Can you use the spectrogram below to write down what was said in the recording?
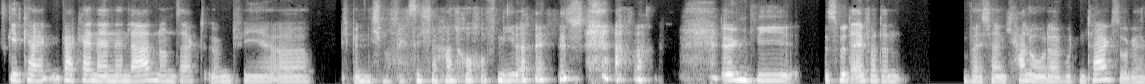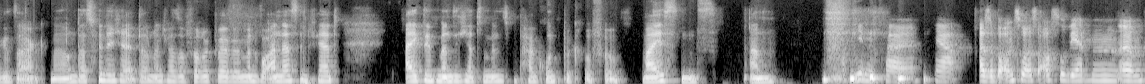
es geht gar keiner in den Laden und sagt irgendwie, äh, ich bin nicht mal mehr sicher, Hallo auf Niederländisch, aber irgendwie, es wird einfach dann wahrscheinlich Hallo oder Guten Tag sogar gesagt. Ne? Und das finde ich halt dann manchmal so verrückt, weil wenn man woanders hinfährt, eignet man sich ja zumindest ein paar Grundbegriffe meistens an. Auf jeden Fall, ja. Also bei uns war es auch so, wir hatten ähm,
